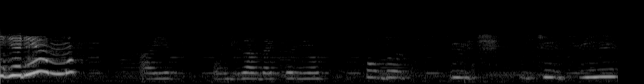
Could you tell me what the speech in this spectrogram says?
Beni görüyor musun? Hayır. Oyuncular bekleniyor. Son 4, 3, 2, 1.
